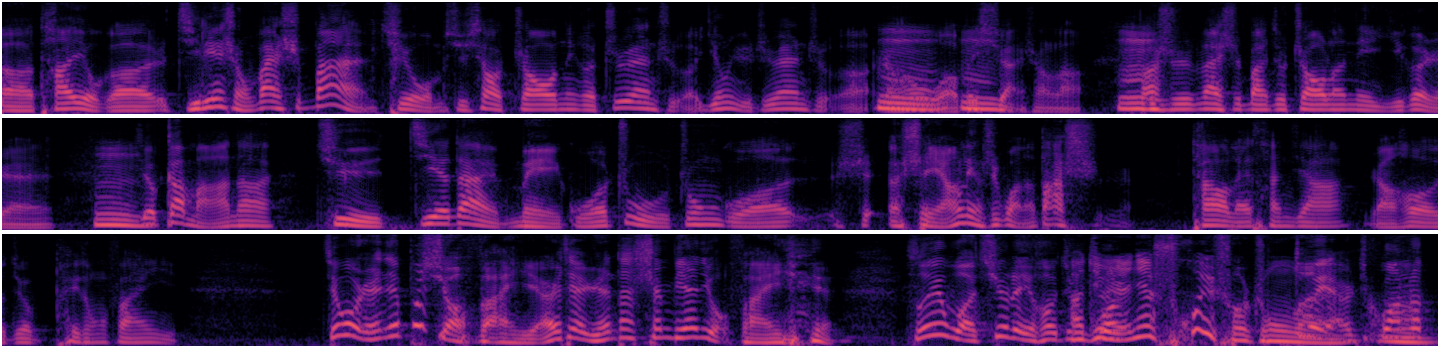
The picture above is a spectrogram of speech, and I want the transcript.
呃，他有个吉林省外事办去我们学校招那个志愿者，英语志愿者，然后我被选上了。嗯当时外事办就招了那一个人，嗯就干嘛呢？去接待美国驻中国沈呃沈阳领事馆的大使，他要来参加，然后就陪同翻译。结果人家不需要翻译，而且人他身边有翻译，所以我去了以后就啊，就人家会说中文，对，就光着嗯。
